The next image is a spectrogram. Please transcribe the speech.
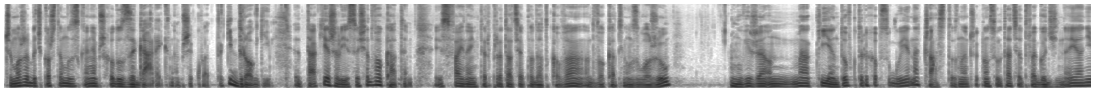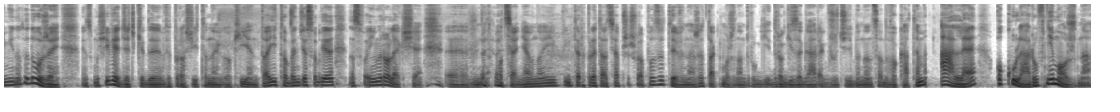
czy może być kosztem uzyskania przychodu zegarek na przykład, taki drogi? Tak, jeżeli jesteś adwokatem. Jest fajna interpretacja podatkowa, adwokat ją złożył. Mówi, że on ma klientów, których obsługuje na czas, to znaczy konsultacja trwa godzinę, a nie minutę dłużej, więc musi wiedzieć, kiedy wyprosić danego klienta i to będzie sobie na swoim Rolexie e, oceniał. No i interpretacja przyszła pozytywna, że tak można drugi, drogi zegarek wrzucić będąc adwokatem, ale okularów nie można.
